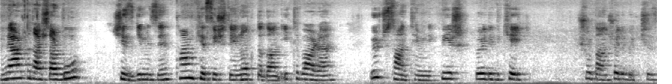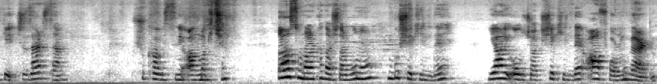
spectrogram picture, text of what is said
Ve arkadaşlar bu çizgimizin tam kesiştiği noktadan itibaren 3 santimlik bir böyle dikey şuradan şöyle bir çizgi çizersem şu kavisini almak için daha sonra arkadaşlar bunu bu şekilde yay olacak şekilde A formu verdim.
